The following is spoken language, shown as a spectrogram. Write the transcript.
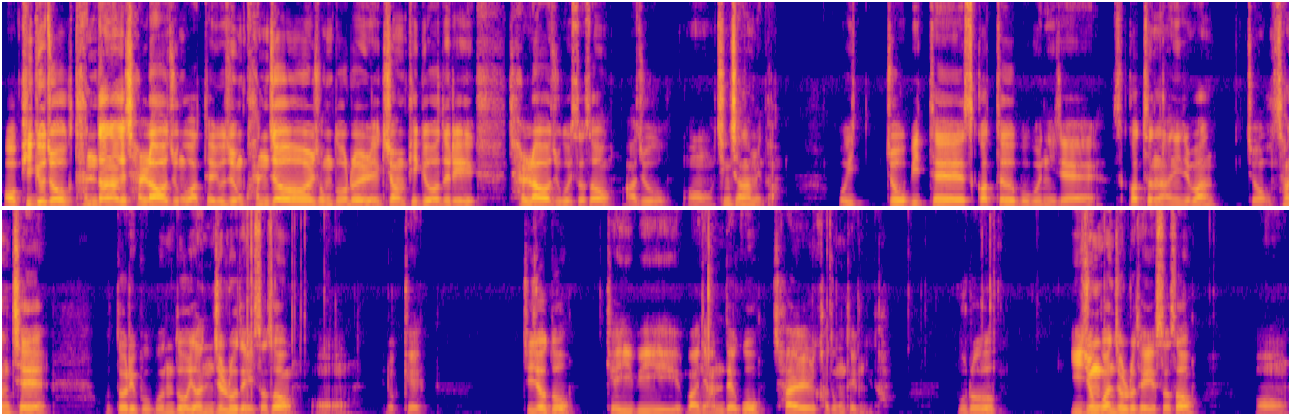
어, 비교적 단단하게 잘 나와준 것 같아요. 요즘 관절 정도를 액션 피규어들이 잘 나와주고 있어서 아주 어, 칭찬합니다. 뭐 이쪽 밑에 스커트 부분이 이제 스커트는 아니지만 이 쪽 상체 옷덜이 부분도 연질로 돼 있어서 어, 이렇게 찢어도 개입이 많이 안 되고 잘 가동됩니다. 무릎 이중 관절로 되어 있어서 어,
